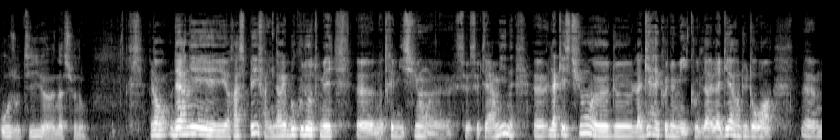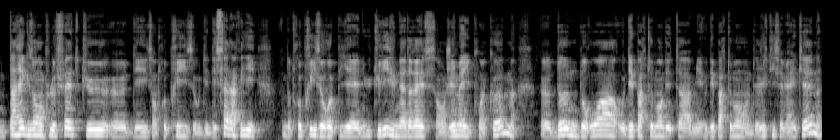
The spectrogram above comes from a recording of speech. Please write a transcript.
aux outils euh, nationaux. Alors, dernier aspect, enfin il y en aurait beaucoup d'autres, mais euh, notre émission se, termine, la question de la guerre économique ou de la guerre du droit. Euh, par exemple, le fait que euh, des entreprises ou des, salariés d'entreprises européennes utilisent une adresse en gmail.com euh, donne droit au département d'État, au département de la justice américaine,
